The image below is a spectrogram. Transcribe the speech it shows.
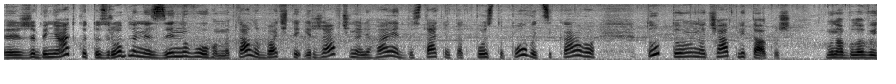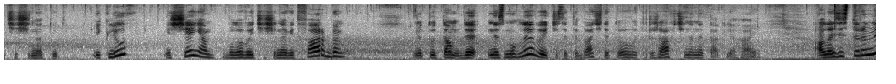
Е, Жабенятко то зроблене з нового металу. Бачите, і ржавчина лягає достатньо так поступово, цікаво. Тут то на чаплі також вона була вичищена тут. І клюв, і шия була вичищена від фарби. Тут там, де не змогли вичистити, бачите, то от ржавчина не так лягає. Але зі сторони,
